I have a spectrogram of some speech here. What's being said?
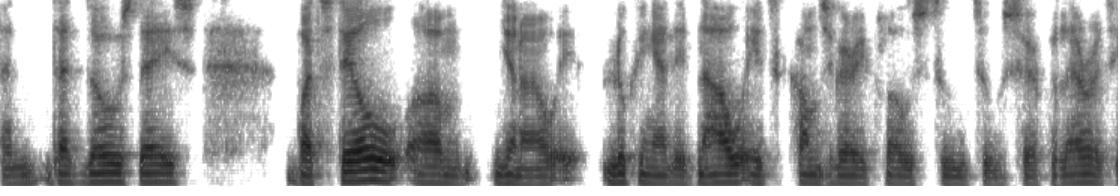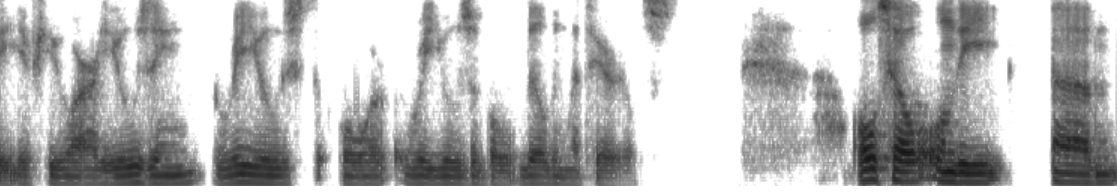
and that those days but still, um, you know, looking at it now, it comes very close to, to circularity if you are using reused or reusable building materials. Also on the um,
